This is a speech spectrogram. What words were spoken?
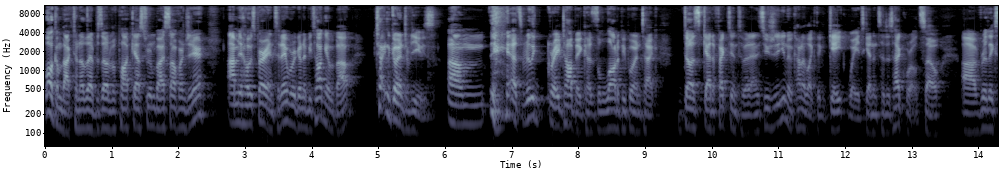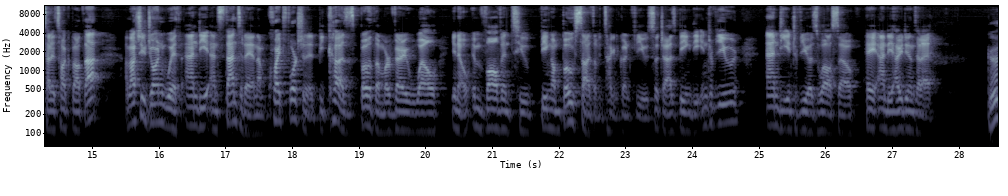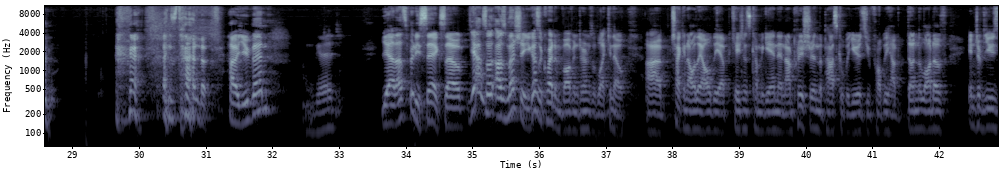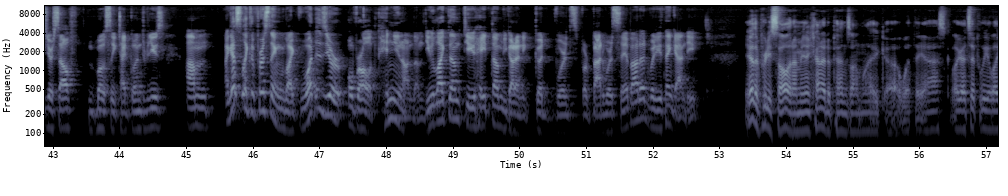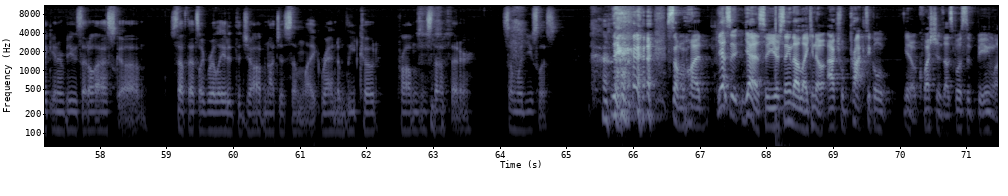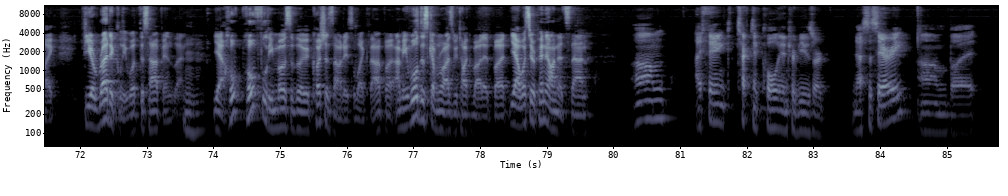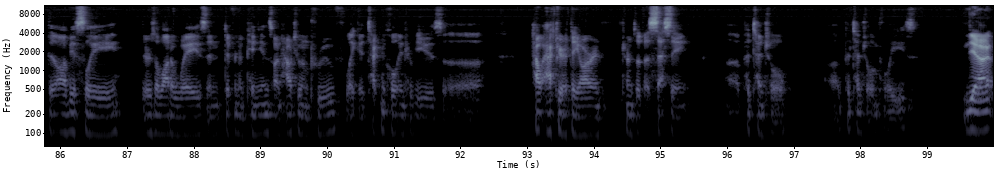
Welcome back to another episode of a podcast run by a software engineer. I'm your host Barry, and today we're going to be talking about technical interviews. Um, yeah, it's a really great topic because a lot of people in tech does get affected into it, and it's usually you know kind of like the gateway to get into the tech world. So, uh, really excited to talk about that. I'm actually joined with Andy and Stan today, and I'm quite fortunate because both of them are very well, you know, involved into being on both sides of the technical interview, such as being the interviewer and the interview as well. So, hey, Andy, how are you doing today? Good. and Stan, how you been? I'm good. Yeah, that's pretty sick. So yeah, so I was mentioning you guys are quite involved in terms of like you know uh, checking all the all the applications coming in, and I'm pretty sure in the past couple of years you probably have done a lot of interviews yourself, mostly technical interviews. Um, I guess like the first thing, like what is your overall opinion on them? Do you like them? Do you hate them? You got any good words or bad words to say about it? What do you think, Andy? Yeah, they're pretty solid. I mean, it kind of depends on like uh, what they ask. Like I typically like interviews that'll ask um, stuff that's like related to job, not just some like random LeetCode problems and stuff that are somewhat useless. Somewhat. Yeah, so yeah, so you're saying that like, you know, actual practical, you know, questions as opposed to being like theoretically what this happens then. Mm-hmm. Yeah, hope hopefully most of the questions nowadays are like that. But I mean we'll discover more as we talk about it. But yeah, what's your opinion on it, Stan? Um, I think technical interviews are necessary, um, but obviously there's a lot of ways and different opinions on how to improve like a technical interviews, uh, how accurate they are in terms of assessing uh, potential uh, potential employees. Yeah,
